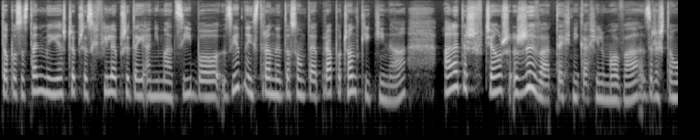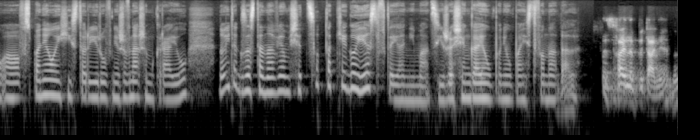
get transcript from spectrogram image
To pozostańmy jeszcze przez chwilę przy tej animacji, bo z jednej strony to są te prapoczątki kina, ale też wciąż żywa technika filmowa, zresztą o wspaniałej historii również w naszym kraju. No i tak zastanawiam się, co takiego jest w tej animacji, że sięgają po nią Państwo nadal. To jest fajne pytanie. No.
